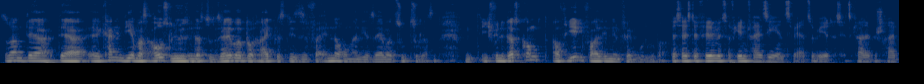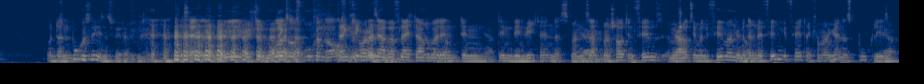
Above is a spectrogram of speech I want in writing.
sondern der, der äh, kann in dir was auslösen, dass du selber bereit bist, diese Veränderung an dir selber zuzulassen. Und ich finde, das kommt auf jeden Fall in dem Film gut rüber. Das heißt, der Film ist auf jeden Fall sehenswert, so wie ihr das jetzt gerade beschreibt. Und Das dann, Buch ist lesenswert, habe ich gesagt. das stimmt, du wolltest aufs Buch hinaus. dann kriegt man das ja aber vielleicht darüber den, den, Ja. den, den Weg dahin, dass man Ja, sagt, genau. man schaut den Film, man Ja. schaut sich mal den Film an, wenn Genau. einem der Film gefällt, dann kann man Mhm. gerne das Buch lesen. Ja.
